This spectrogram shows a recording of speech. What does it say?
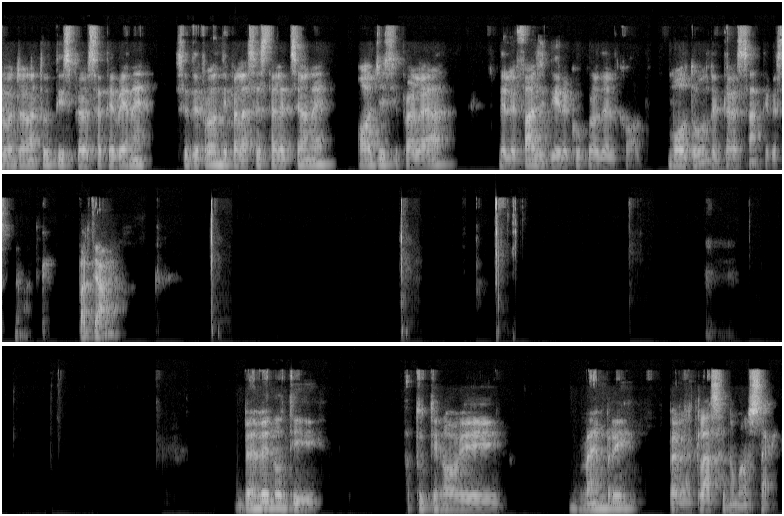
buongiorno a tutti, spero siate bene. Siete pronti per la sesta lezione? Oggi si parlerà delle fasi di recupero del corpo. Molto molto interessante questa tematica. Partiamo. Benvenuti a tutti i nuovi membri per la classe numero 6.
